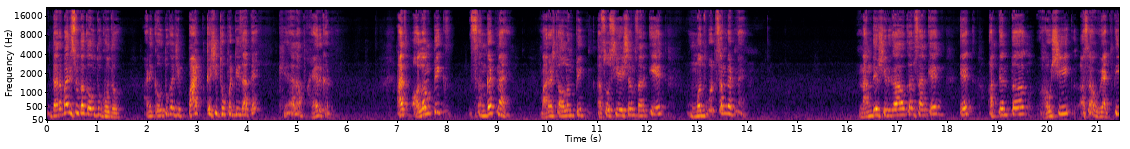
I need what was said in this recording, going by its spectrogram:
दरबारीसुद्धा कौतुक होतं. आणि कौतुकाची पाठ कशी थोपटली जाते? खेळाला बाहेर काढतो आज ऑलिम्पिक संघटना आहे. महाराष्ट्र ऑलिम्पिक असोसिएशन सारखी एक मजबूत संघटना आहे. नामदेव शिरगावकर सारखे एक अत्यंत हौशी असा व्यक्ती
